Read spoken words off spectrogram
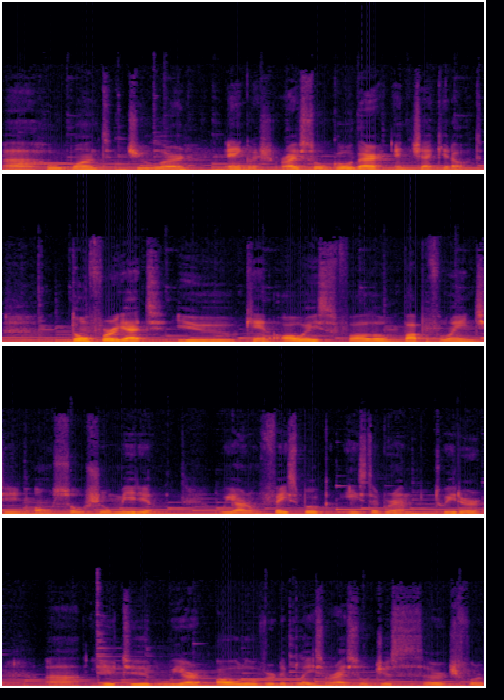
uh, who want to learn English. Right, so go there and check it out. Don't forget, you can always follow Papo Fluente on social media. We are on Facebook, Instagram, Twitter, uh, YouTube. We are all over the place. All right, so just search for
